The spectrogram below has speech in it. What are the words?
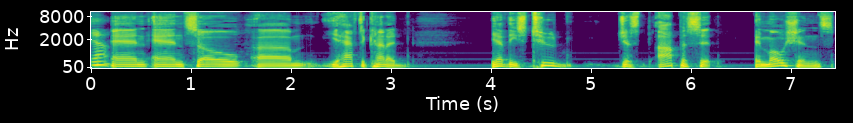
Yeah. and and so um, you have to kind of you have these two just opposite emotions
